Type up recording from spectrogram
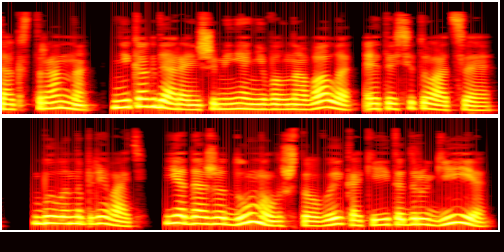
Так странно, никогда раньше меня не волновала эта ситуация. Было наплевать. Я даже думал, что вы какие-то другие,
